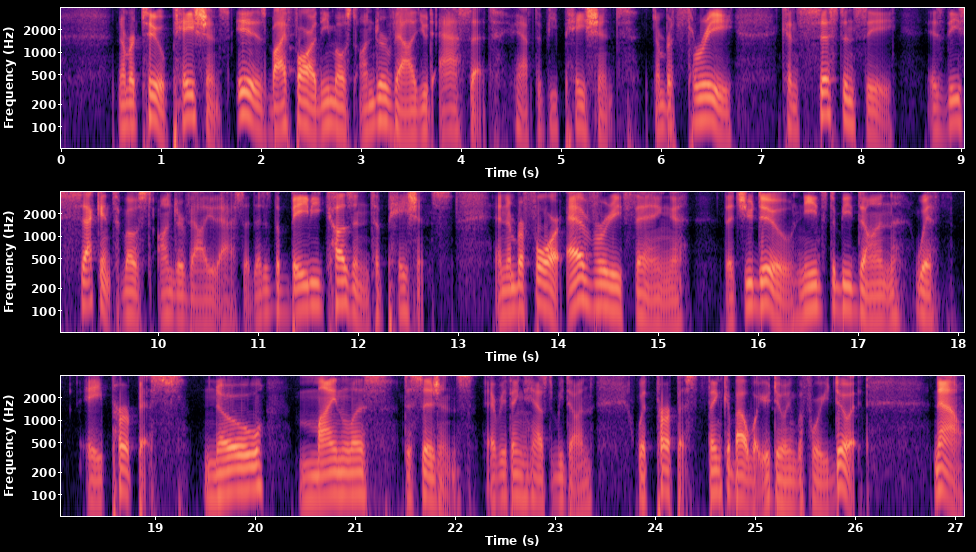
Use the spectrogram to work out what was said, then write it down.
Number two, patience is by far the most undervalued asset. You have to be patient. Number three, consistency is the second most undervalued asset. That is the baby cousin to patience. And number four, everything that you do needs to be done with a purpose. No mindless decisions. Everything has to be done with purpose. Think about what you're doing before you do it. Now,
